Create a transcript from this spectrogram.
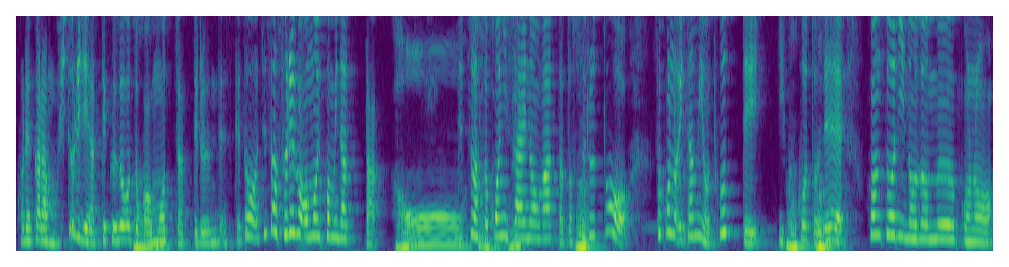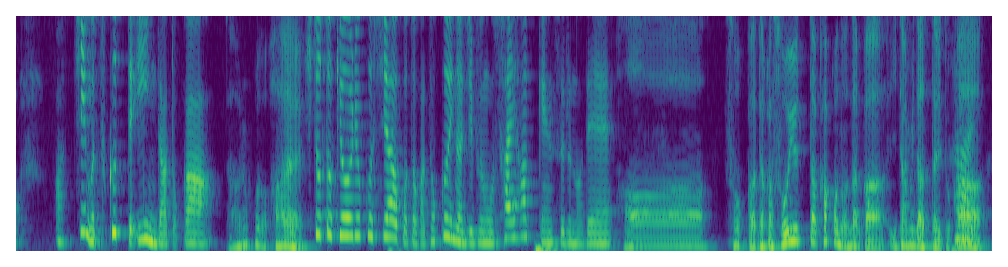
これからも一人でやっていくぞとか思っちゃってるんですけど、実はそれが思い込みだった。実はそこに才能能があったとすると、そこの痛みを取っていくことで、本当に望むこの、あチーム作っていいんだとか、なるほど。はい。人と協力し合うことが得意な自分を再発見するので、ああ、そっか。だからそういった過去のなんか痛みだったりとか、は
